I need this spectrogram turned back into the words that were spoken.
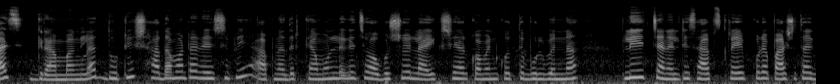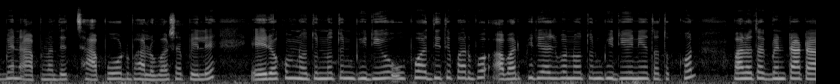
আজ গ্রাম বাংলার দুটি সাদামাটা রেসিপি আপনাদের কেমন লেগেছে অবশ্যই লাইক শেয়ার কমেন্ট করতে ভুলবেন না। প্লিজ চ্যানেলটি সাবস্ক্রাইব করে পাশে থাকবেন, আপনাদের সাপোর্ট ভালোবাসা পেলে এই রকম নতুন নতুন ভিডিও উপহার দিতে পারব। আবার ফিরে আসব নতুন ভিডিও নিয়ে, ততক্ষণ ভালো থাকবেন, টাটা।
